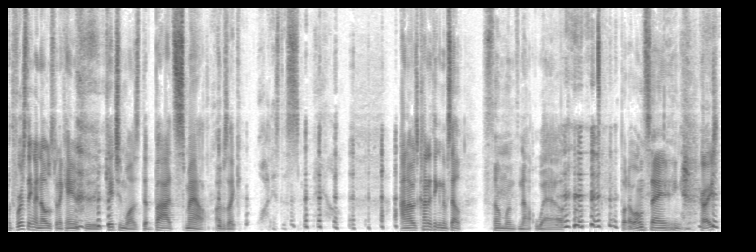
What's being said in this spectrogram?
But the first thing I noticed when I came into the kitchen was the bad smell. I was like, "What is the smell?" And I was kind of thinking to myself, "Someone's not well," but I won't say anything, right?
